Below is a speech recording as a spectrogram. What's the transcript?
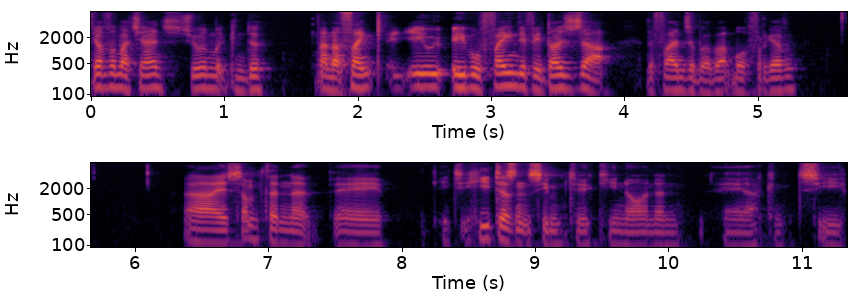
give them a chance, show them what can do. And I think he, he will find if he does that, the fans will be a bit more forgiving. Uh, it's something that uh, he, he doesn't seem too keen on, and uh, I can see,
